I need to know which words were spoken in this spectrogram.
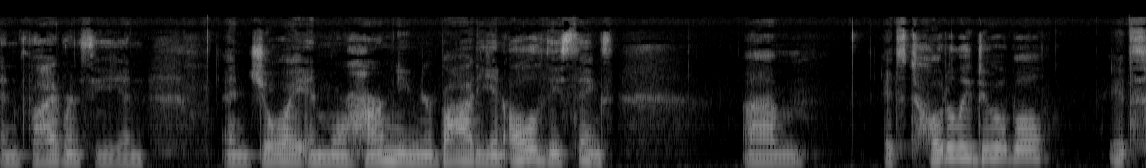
and vibrancy and and joy and more harmony in your body and all of these things. Um, it's totally doable. It's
